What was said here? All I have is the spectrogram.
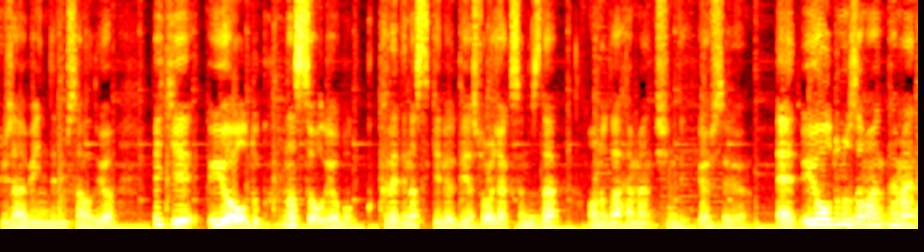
güzel bir indirim sağlıyor. Peki üye olduk. Nasıl oluyor bu kredi nasıl geliyor diye soracaksanız da onu da hemen şimdi gösteriyorum. Evet üye olduğunuz zaman hemen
